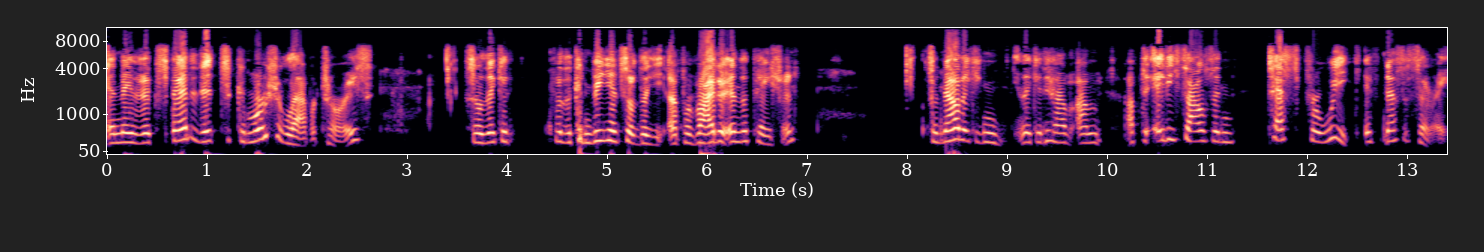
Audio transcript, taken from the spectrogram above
and they've expanded it to commercial laboratories, so they can, for the convenience of the uh, provider and the patient. So now they can they can have um, up to eighty thousand tests per week if necessary.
